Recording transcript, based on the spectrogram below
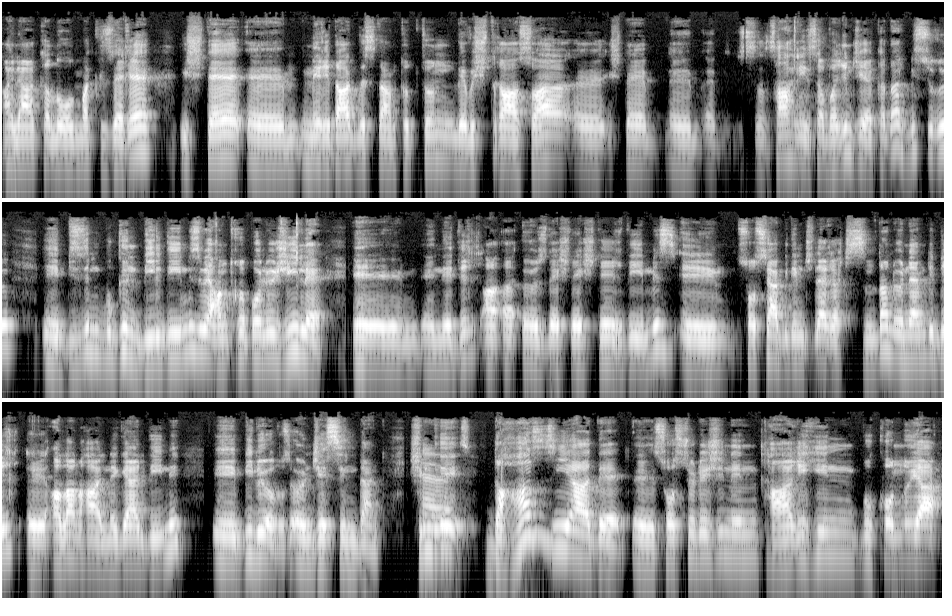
alakalı olmak üzere işte e, Mary Douglas'tan tutun Levi Strauss'a e, işte e, e Sahlins'e varıncaya kadar bir sürü e, bizim bugün bildiğimiz ve antropolojiyle e, e, nedir a, a, özdeşleştirdiğimiz e, sosyal bilimciler açısından önemli bir e, alan haline geldiğini e, biliyoruz öncesinden. Şimdi evet. daha ziyade e, sosyolojinin, tarihin bu konuya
